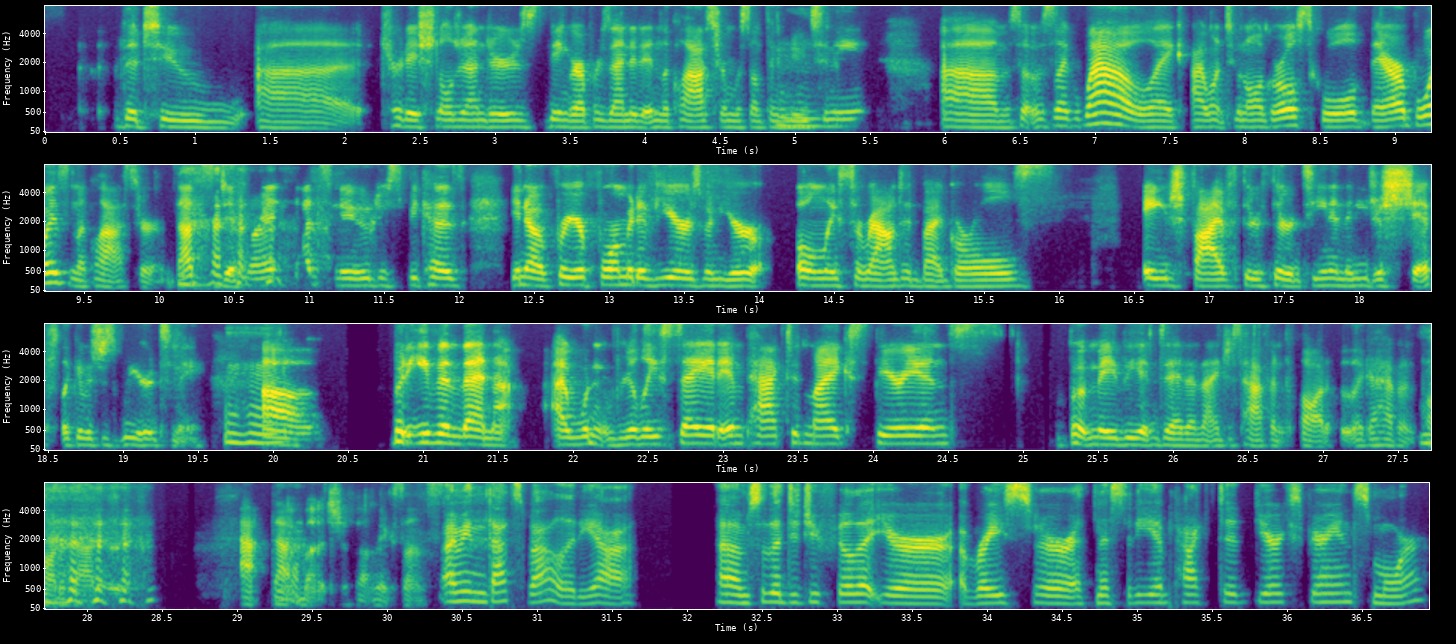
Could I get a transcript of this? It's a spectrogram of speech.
the two uh, traditional genders being represented in the classroom was something mm-hmm. new to me. Um, so it was like, wow, like I went to an all girls school. There are boys in the classroom. That's different. That's new just because, you know, for your formative years when you're only surrounded by girls age five through 13, and then you just shift, like it was just weird to me. Mm-hmm. Um, but even then, I wouldn't really say it impacted my experience, but maybe it did. And I just haven't thought, like, I haven't thought about it at that yeah. much, if that makes sense. I mean, that's valid. Yeah. Um, so then did you feel that your race or ethnicity impacted your experience more?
